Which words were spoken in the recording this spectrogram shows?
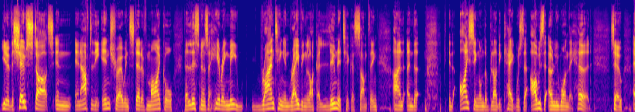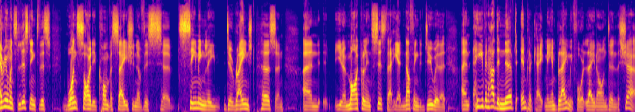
you know, the show starts, and, and after the intro, instead of Michael, the listeners are hearing me ranting and raving like a lunatic or something. And, and, the, and the icing on the bloody cake was that I was the only one they heard. So everyone's listening to this one sided conversation of this uh, seemingly deranged person. And, you know, Michael insists that he had nothing to do with it. And he even had the nerve to implicate me and blame me for it later on during the show.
